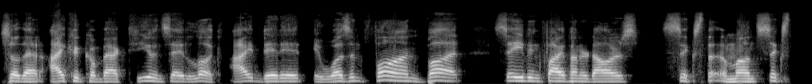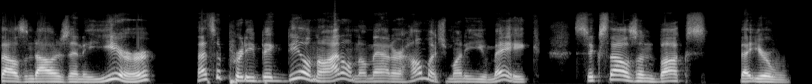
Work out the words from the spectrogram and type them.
so that I could come back to you and say, look, I did it. It wasn't fun, but saving $500 six a month, $6,000 in a year, that's a pretty big deal. No, I don't no matter how much money you make, 6,000 bucks that you're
